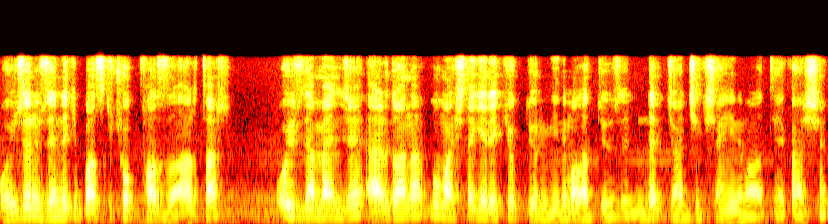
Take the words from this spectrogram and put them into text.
oyuncuların üzerindeki baskı çok fazla artar. O yüzden bence Erdoğan'a bu maçta gerek yok diyorum Yeni Malatya üzerinde. Can çekişen Yeni Malatya'ya karşı.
